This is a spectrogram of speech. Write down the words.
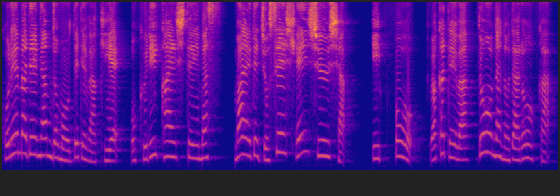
これまで何度も出ては消え、を繰り返しています。前で女性編集者。一方、若手はどうなのだろうか。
